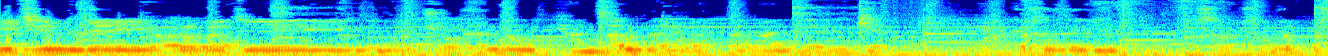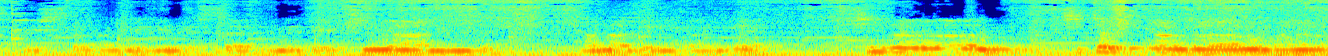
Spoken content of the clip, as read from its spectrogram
이게 지금 이제 여러 가지 쭉 현상, 현상들을 갖다가 이제 이렇게 아까 선생님 손잡고 시사는 얘기를 했어요. 이게 되게 중요한 이제 변화들이다 한데 실은 진짜 중요한 거는 뭐냐면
